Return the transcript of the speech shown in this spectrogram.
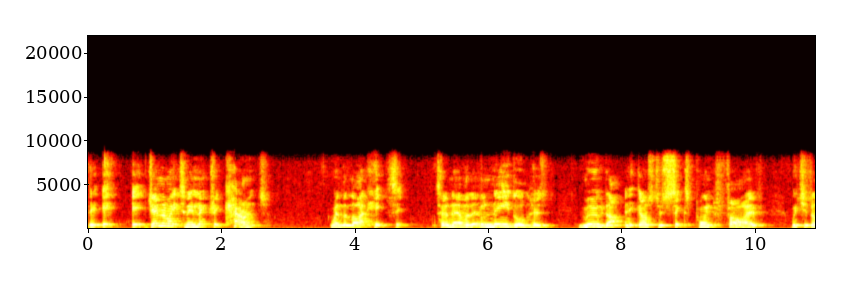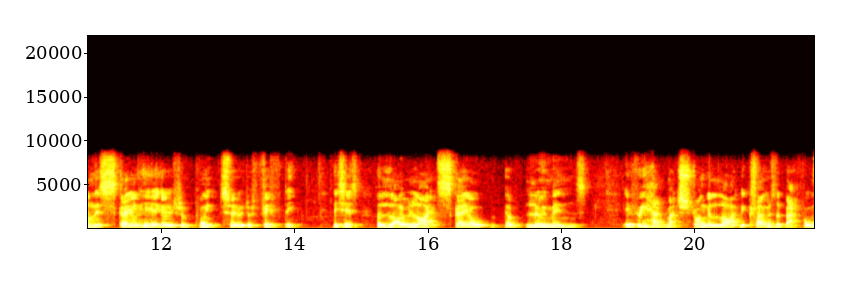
It, it, it generates an electric current when the light hits it. So now the little needle has moved up and it goes to 6.5 which is on this scale here goes from 0.2 to 50. This is the low light scale of lumens. If we had much stronger light, we close the baffle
